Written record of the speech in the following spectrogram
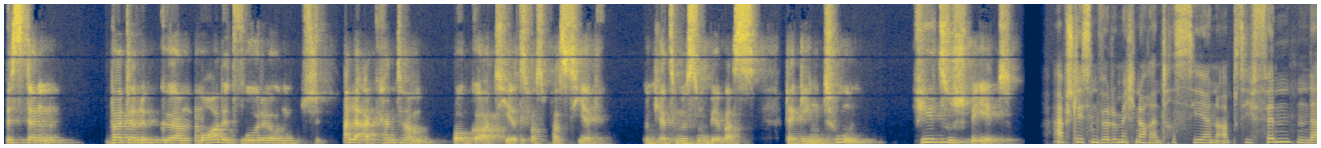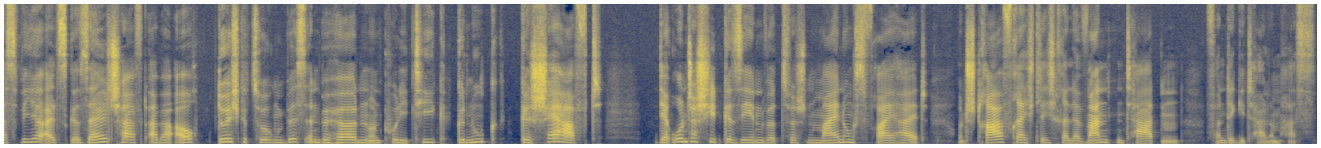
bis dann Walter Lübcke ermordet wurde und alle erkannt haben, oh Gott, hier ist was passiert und jetzt müssen wir was dagegen tun. Viel zu spät. Abschließend würde mich noch interessieren, ob Sie finden, dass wir als Gesellschaft, aber auch durchgezogen bis in Behörden und Politik genug geschärft der Unterschied gesehen wird zwischen Meinungsfreiheit und strafrechtlich relevanten Taten von digitalem Hass.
